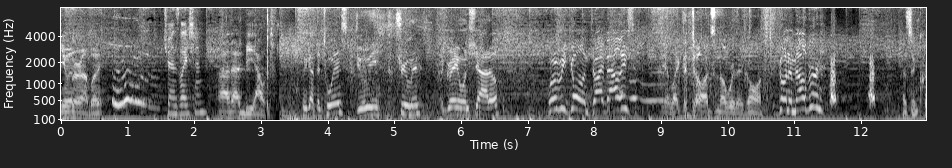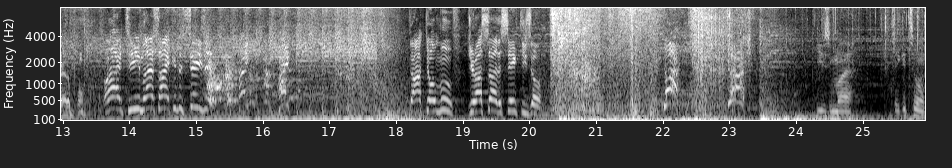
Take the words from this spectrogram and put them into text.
You in or out, buddy? Translation? Uh, that'd be out. We got the twins, Dewey, Truman, the gray one, Shadow. Where are we going? Dry Valleys? Yeah, like the dogs know where they're going. We're going to Melbourne? That's incredible. All right, team, last hike of the season. Hike, hike. Doc, don't move. You're outside the safety zone. Doc! Doc! Easy, Maya. Take it to him.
